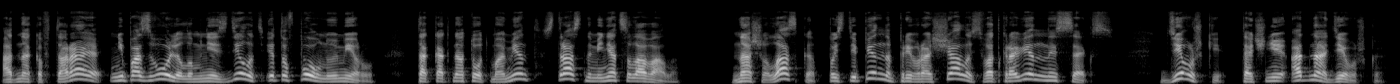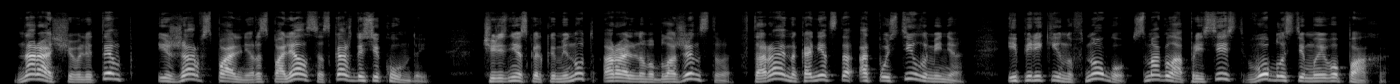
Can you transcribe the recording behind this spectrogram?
Однако вторая не позволила мне сделать это в полную меру, так как на тот момент страстно меня целовала. Наша ласка постепенно превращалась в откровенный секс. Девушки, точнее одна девушка, наращивали темп, и жар в спальне распалялся с каждой секундой. Через несколько минут орального блаженства вторая наконец-то отпустила меня и, перекинув ногу, смогла присесть в области моего паха.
